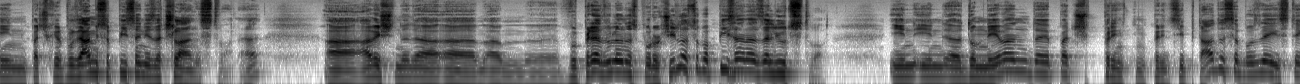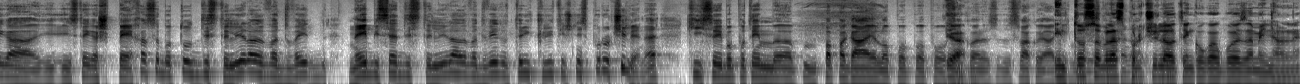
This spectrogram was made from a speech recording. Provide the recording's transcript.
in pač, ker programi so pisani za članstvo. Ne? Uh, a veš, da, um, um, v predvoljeno sporočilo so pa pisana za ljudstvo. In, in uh, domnevam, da je pač prin, princip ta, da se bo zdaj iz tega, iz tega špeha se bo to destiliralo v dve, naj bi se destiliralo v dve do tri kritične sporočile, ne, ki se jih bo potem uh, papagajalo po, po, po Ja. vsako, vsako In to so bila sporočila o tem, kako bojo zamenjali. Ne?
